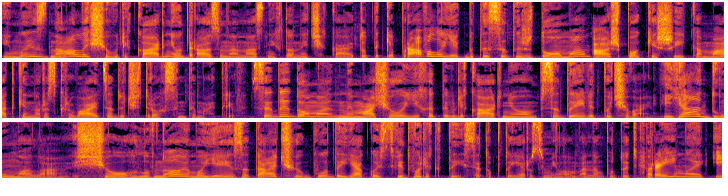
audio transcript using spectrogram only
і ми знали, що в лікарні одразу на нас ніхто не чекає. Тут таке правило, якби ти сидиш вдома, аж поки шийка матки не розкривається до 4 сантиметрів. Сиди вдома, нема чого їхати в лікарню, сиди відпочивай. Я думала, що головною моєю задачею буде якось відволіктися. Тобто я розуміла, в мене будуть перейми, і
